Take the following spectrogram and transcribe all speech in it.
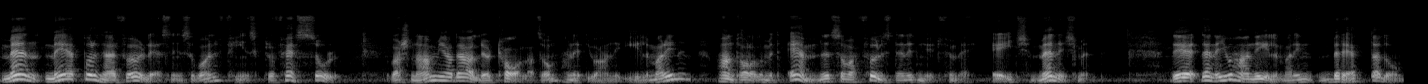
Men med på den här föreläsningen så var en finsk professor vars namn jag hade aldrig hört talas om. Han hette Johanne Ilmarinen och han talade om ett ämne som var fullständigt nytt för mig. Age management. Det denne Johanni Ilmarin berättade om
